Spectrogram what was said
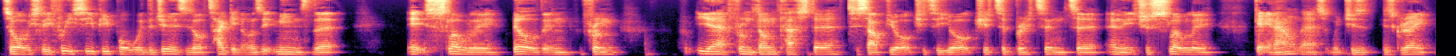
So obviously, if we see people with the jerseys or tagging us, it means that it's slowly building from yeah from Doncaster to South Yorkshire to Yorkshire to Britain to and it's just slowly getting out there, which is is great.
